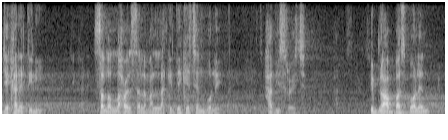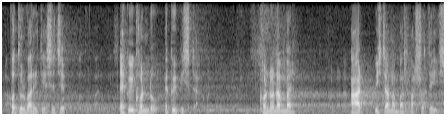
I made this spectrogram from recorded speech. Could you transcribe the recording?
যেখানে তিনি সাল্লাহ সাল্লাম আল্লাহকে দেখেছেন বলে হাদিস রয়েছে। ইবনু আব্বাস বলেন, ফতুল বাড়িতে এসেছে, একই খণ্ড, একই পৃষ্ঠা। খণ্ড নাম্বার আট, পৃষ্ঠা নাম্বার পাঁচশো তেইশ।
